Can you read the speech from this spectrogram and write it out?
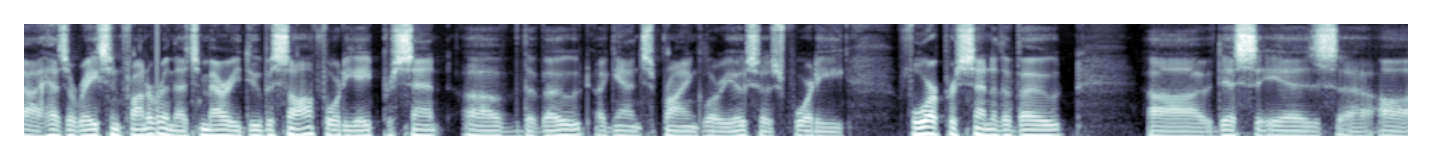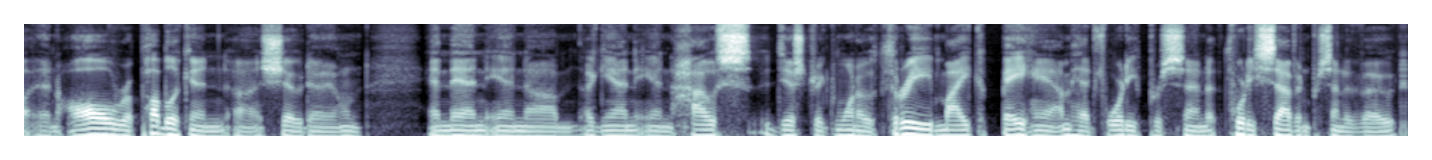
uh, has a race in front of her, and that's Mary DuBuisson, 48% of the vote against Brian Glorioso's 44% of the vote. This is an all Republican showdown. And then in um, again in House District 103, Mike Bayham had 40 percent, 47 percent of the vote,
